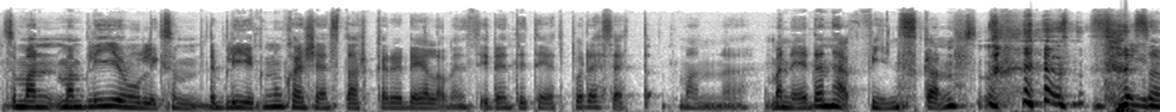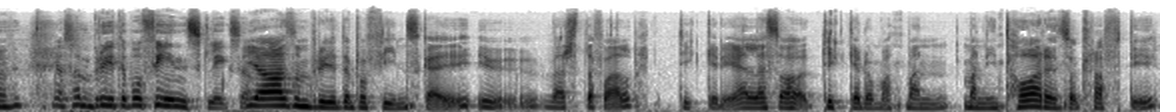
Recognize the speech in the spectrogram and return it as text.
Så man, man blir ju nog liksom, det blir ju nog kanske en starkare del av ens identitet på det sättet. Man, eh, man är den här finskan. som, ja, som bryter på finsk liksom. Ja, som bryter på finska i, i värsta fall. Tycker de, eller så tycker de att man, man inte har en så kraftig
